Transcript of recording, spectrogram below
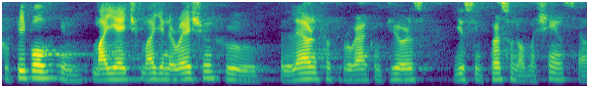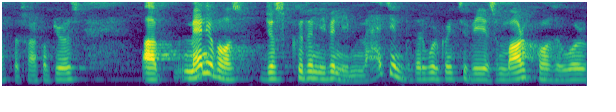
for people in my age, my generation, who learned how to program computers using personal machines, you know, personal computers. Uh, many of us just couldn't even imagine that there were going to be smartphones that, were,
